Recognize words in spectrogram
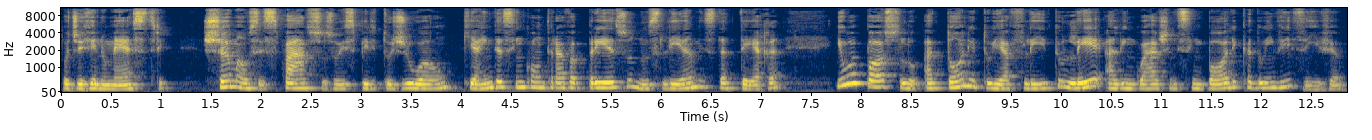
O Divino Mestre chama aos espaços o espírito João, que ainda se encontrava preso nos liames da terra, e o apóstolo, atônito e aflito, lê a linguagem simbólica do invisível.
